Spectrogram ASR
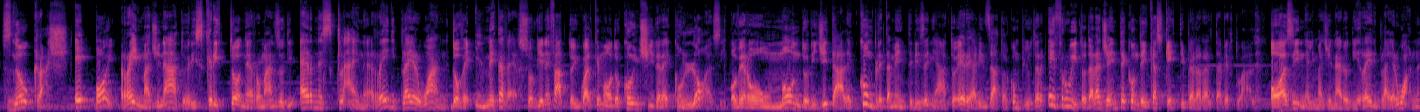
Snow Crash e poi reimmaginato e riscritto nel romanzo di Ernest Klein Ready Player One, dove il metaverso viene fatto in qualche modo coincidere con l'oasi, ovvero un mondo digitale digitale completamente disegnato e realizzato al computer e fruito dalla gente con dei caschetti per la realtà virtuale. Oasi, nell'immaginario di Ready Player One,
